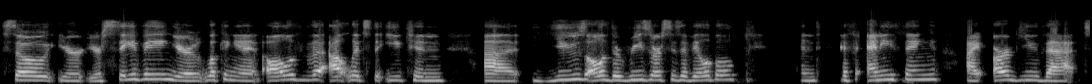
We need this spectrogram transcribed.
So you're you're saving you're looking at all of the outlets that you can uh, use all of the resources available. And if anything i argue that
